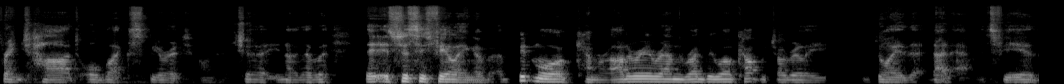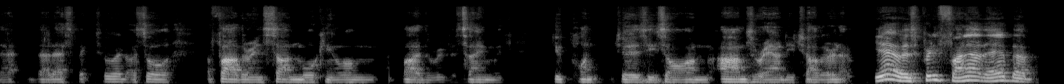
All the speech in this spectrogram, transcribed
French heart, all black spirit on shirt. You know, they were, it's just this feeling of a bit more camaraderie around the Rugby World Cup, which I really enjoy that, that atmosphere, that, that aspect to it. I saw a father and son walking along by the River Seine with Dupont jerseys on, arms around each other. And it, yeah, it was pretty fun out there, but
